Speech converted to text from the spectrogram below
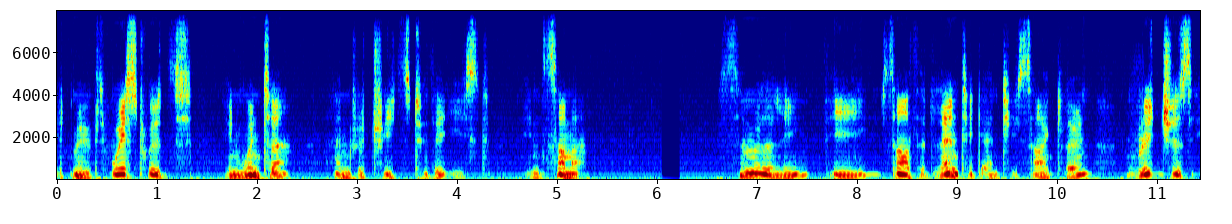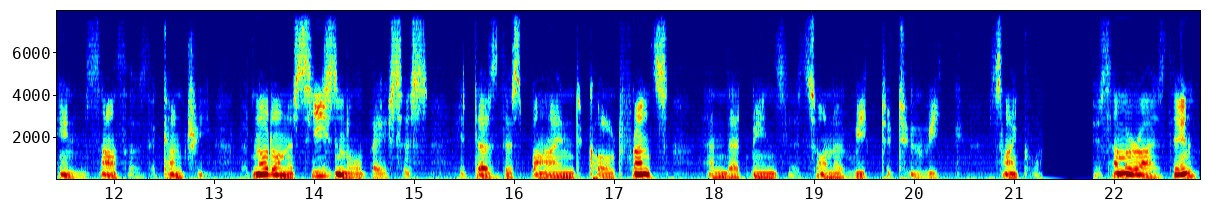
It moves westwards in winter and retreats to the east in summer. Similarly, the South Atlantic anticyclone ridges in south of the country, but not on a seasonal basis. It does this behind cold fronts, and that means it's on a week to two week cycle. To summarize then,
